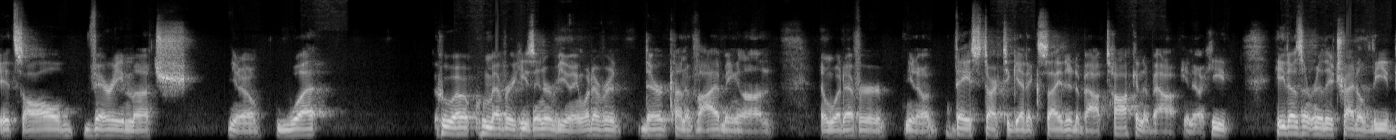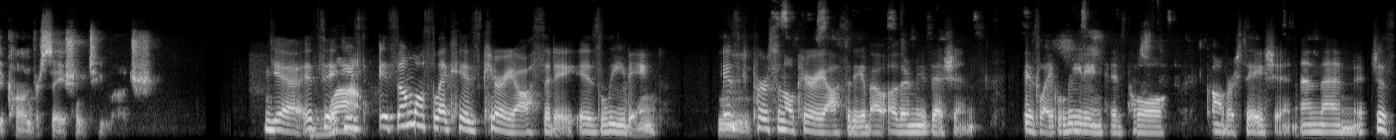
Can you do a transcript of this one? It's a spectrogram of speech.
It's all very much you know what who- whomever he's interviewing whatever they're kind of vibing on and whatever you know they start to get excited about talking about you know he he doesn't really try to lead the conversation too much Yeah, it's Wow. he's, it's almost like his curiosity is leading. His Mm. personal curiosity about other musicians is like leading his whole conversation, and then it just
